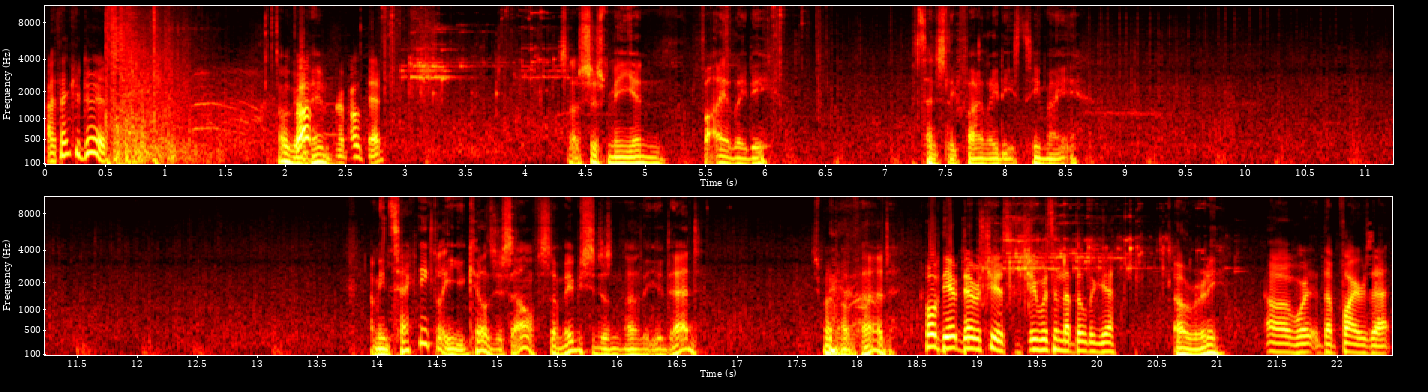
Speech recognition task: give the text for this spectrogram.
I think you did. Oh, got Oh, him. we're both dead. So it's just me and Fire Lady. Potentially Fire Lady's teammate. I mean, technically you killed yourself, so maybe she doesn't know that you're dead. She might not have heard. Oh, there, there she is. She was in that building, yeah. Oh, really? Uh, where the fire's at.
